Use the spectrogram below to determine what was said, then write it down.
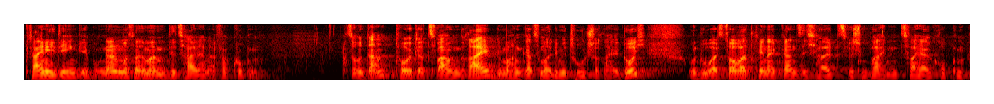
kleine Ideengebung. Ne? Dann muss man immer im Detail dann einfach gucken. So, und dann Torhüter 2 und 3, die machen ganz normal die methodische Reihe durch. Und du als Torwarttrainer kannst dich halt zwischen beiden Zweiergruppen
